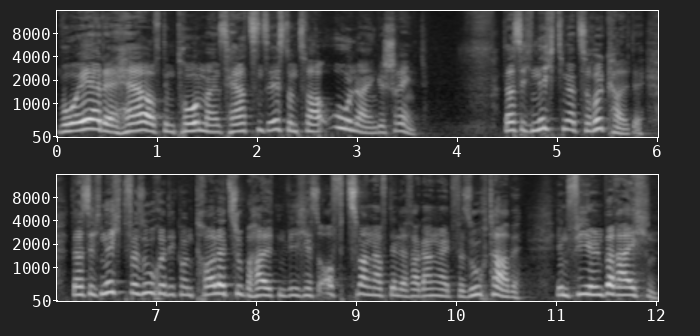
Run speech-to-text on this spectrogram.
Wo er der Herr auf dem Thron meines Herzens ist und zwar uneingeschränkt dass ich nichts mehr zurückhalte, dass ich nicht versuche, die Kontrolle zu behalten, wie ich es oft zwanghaft in der Vergangenheit versucht habe, in vielen Bereichen.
